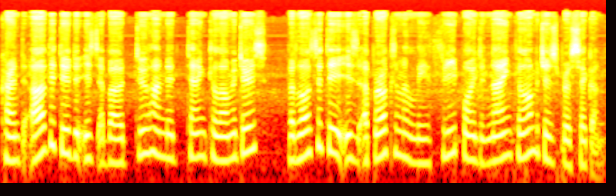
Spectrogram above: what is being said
Current altitude is about 210 kilometers. Velocity is approximately 3.9 kilometers per second.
